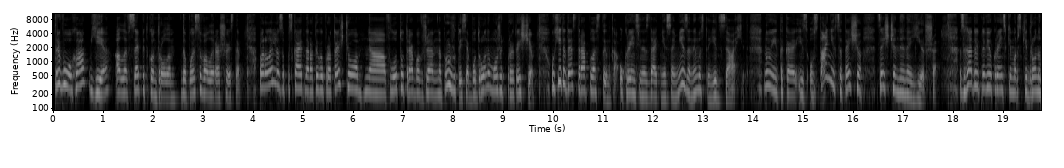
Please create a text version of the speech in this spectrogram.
Тривога є, але все під контролем. Дописували рашисти. Паралельно запускають наративи про те, що флоту треба вже напружитися, бо дрони можуть прийти ще. У хід іде стара пластинка. Українці не здатні самі, за ними стоїть захід. Ну і таке із останніх це те, що це ще не найгірше. Згадують нові українські морські дрони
